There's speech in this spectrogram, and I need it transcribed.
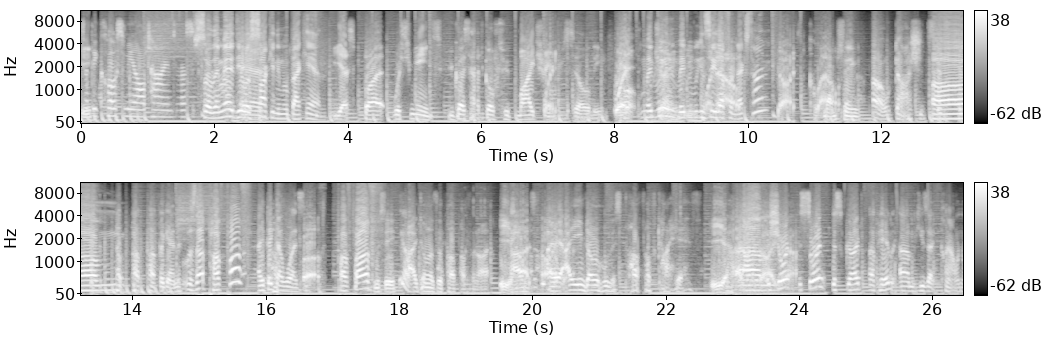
to Saki. be close me at all times. or else it's So they made a deal with And- Saki to move back in. Yes, but which means you guys have to go to my training facility. Well, maybe we, maybe we can one save that for next time. Guys, And clown. I'm saying, Oh gosh, it's Um, puff, puff puff again. was that Puff Puff? I think that was. Puff. Puff Puff? let me see. I don't know if they're Puff Puff or not. Yeah. Um, I, I even don't know who this Puff Puff guy is. Yeah. Um, Um, short, short describe of him. Um, he's a clown,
